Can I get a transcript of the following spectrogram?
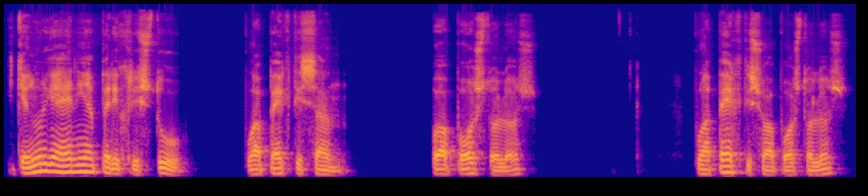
Η καινούργια έννοια περί Χριστού που απέκτησαν ο Απόστολος, που απέκτησε ο Απόστολος,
